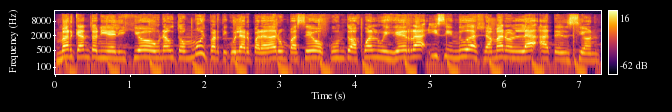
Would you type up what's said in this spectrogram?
Marc Anthony eligió un auto muy particular para dar un paseo junto a Juan Luis Guerra y sin duda llamaron la atención.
